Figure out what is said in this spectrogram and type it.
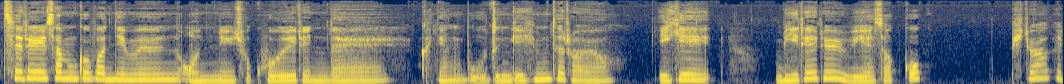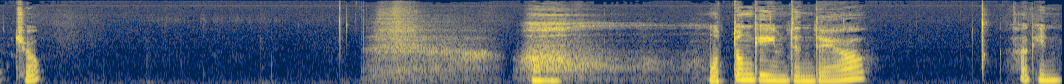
7139번님은 언니 저 고1인데 그냥 모든 게 힘들어요. 이게 미래를 위해서 꼭 필요하겠죠? 아, 어떤 게 힘든데요? 하긴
